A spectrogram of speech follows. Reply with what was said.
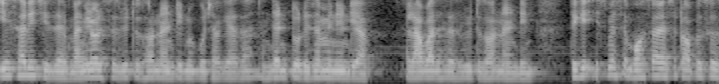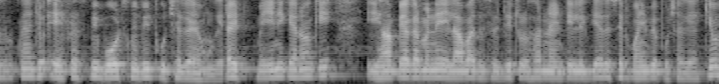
ये सारी चीज़ें Bangalore S S B two thousand nineteen में पूछा गया था। And then tourism in India Allahabad S S B two thousand nineteen देखिए, इसमें से बहुत सारे ऐसे टॉपिक्स हो सकते हैं जो एफ़ एस बी बोर्ड्स में भी पूछे गए होंगे राइट मैं ये नहीं कह रहा हूँ कि यहाँ पे अगर मैंने Allahabad S S B two thousand nineteen लिख दिया तो सिर्फ़ वहीं पे पूछा गया। क्यों?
